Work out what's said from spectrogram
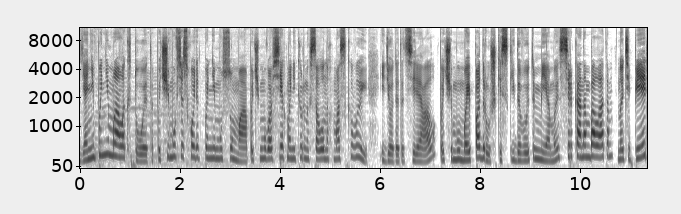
Я не понимала, кто это, почему все сходят по нему с ума, почему во всех маникюрных салонах Москвы идет этот сериал, почему мои подружки скидывают мемы с Серканом Балатом. Но теперь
